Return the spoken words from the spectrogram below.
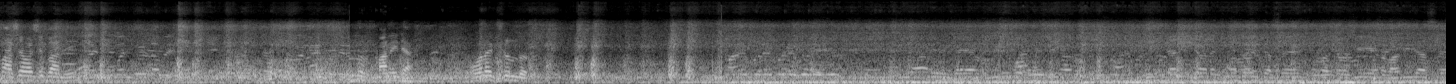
পাশাপাশি পানি পানিটা অনেক সুন্দর অনেক মজা হইতেছে পাশাপাশি একটা ভাবি আছে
